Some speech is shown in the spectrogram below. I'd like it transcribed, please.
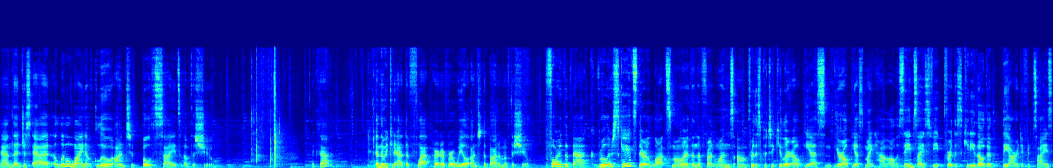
And then just add a little line of glue onto both sides of the shoe. Like that. And then we can add the flat part of our wheel onto the bottom of the shoe. For the back roller skates, they're a lot smaller than the front ones. Um, for this particular LPS, your LPS might have all the same size feet. For this kitty though, they are a different size.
